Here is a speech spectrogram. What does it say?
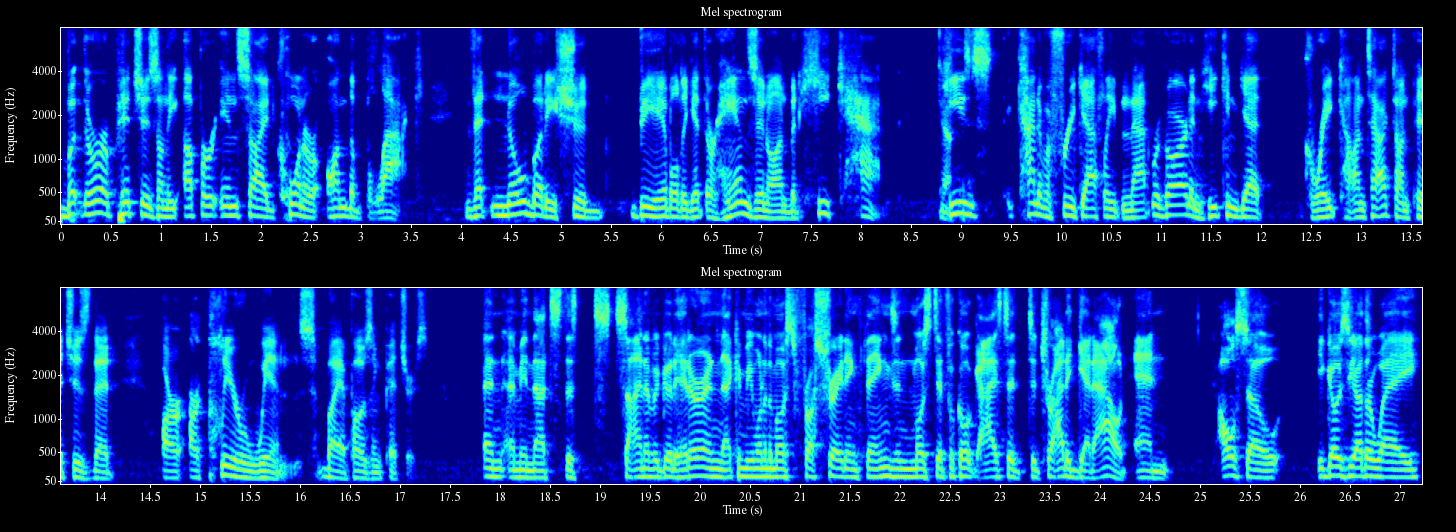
But there are pitches on the upper inside corner on the black that nobody should be able to get their hands in on, but he can. Yeah. He's kind of a freak athlete in that regard, and he can get great contact on pitches that are are clear wins by opposing pitchers. And I mean that's the sign of a good hitter, and that can be one of the most frustrating things and most difficult guys to to try to get out. And also, he goes the other way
